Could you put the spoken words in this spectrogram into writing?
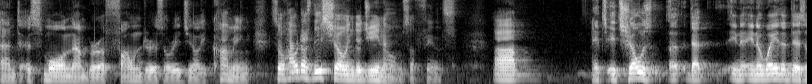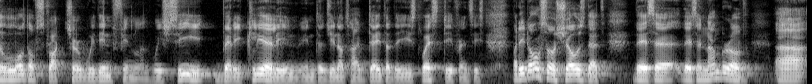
and a small number of founders originally coming. So how does this show in the genomes of Finns? Uh, it, it shows uh, that in a, in a way that there's a lot of structure within Finland. We see very clearly in, in the genotype data the east-west differences, but it also shows that there's a, there's a number of uh,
